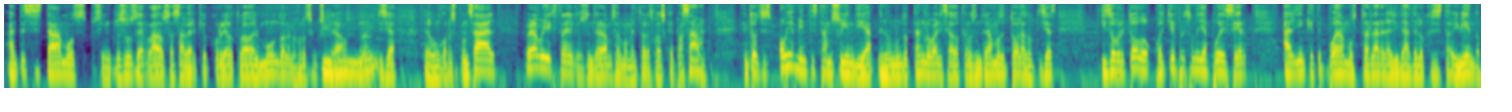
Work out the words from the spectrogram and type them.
Antes estábamos pues, incluso cerrados a saber qué ocurría al otro lado del mundo. A lo mejor nos enterábamos por una noticia de algún corresponsal. Pero era muy extraño que nos enteráramos al momento de las cosas que pasaban. Entonces, obviamente estamos hoy en día en un mundo tan globalizado que nos enteramos de todas las noticias y sobre todo cualquier persona ya puede ser alguien que te pueda mostrar la realidad de lo que se está viviendo.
